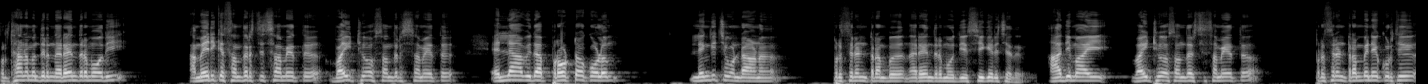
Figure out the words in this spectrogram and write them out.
പ്രധാനമന്ത്രി നരേന്ദ്രമോദി അമേരിക്ക സന്ദർശിച്ച സമയത്ത് വൈറ്റ് ഹൗസ് സന്ദർശിച്ച സമയത്ത് എല്ലാവിധ പ്രോട്ടോക്കോളും ലംഘിച്ചുകൊണ്ടാണ് പ്രസിഡന്റ് ട്രംപ് നരേന്ദ്രമോദിയെ സ്വീകരിച്ചത്. ആദ്യമായി വൈറ്റ് ഹൗസ് സന്ദർശിച്ച സമയത്ത് പ്രസിഡന്റ് ട്രംപിനെക്കുറിച്ച്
